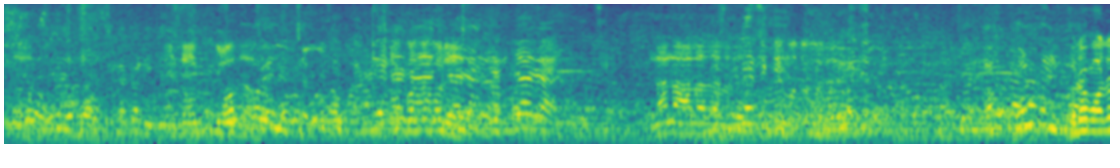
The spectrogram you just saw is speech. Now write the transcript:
এটা কত করে না না আলাদা ওটা কত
